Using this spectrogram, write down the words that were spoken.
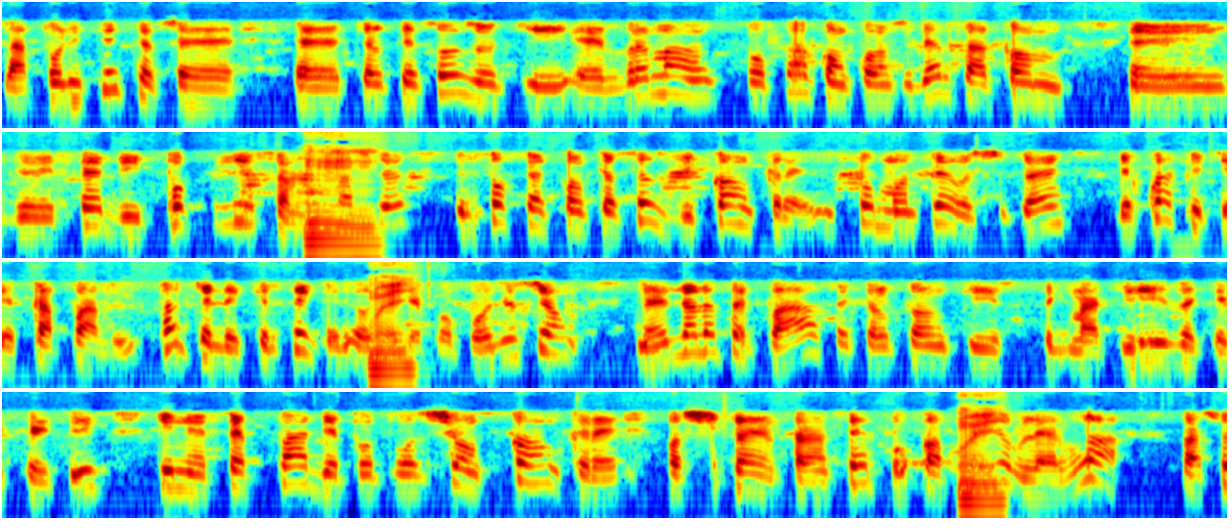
La politique, c'est euh, quelque chose qui est vraiment, faut pas qu'on considère ça comme euh, de faire du populisme. Hmm. Parce qu'il faut faire quelque chose de concret. Il faut montrer aux citoyens de quoi que tu es capable. Pas que les critiques et les propositions. Mais il ne le fait pas. C'est quelqu'un qui stigmatise, qui critique, qui ne fait pas de propositions concrètes aux citoyens français pour obtenir leur voix. Parce que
